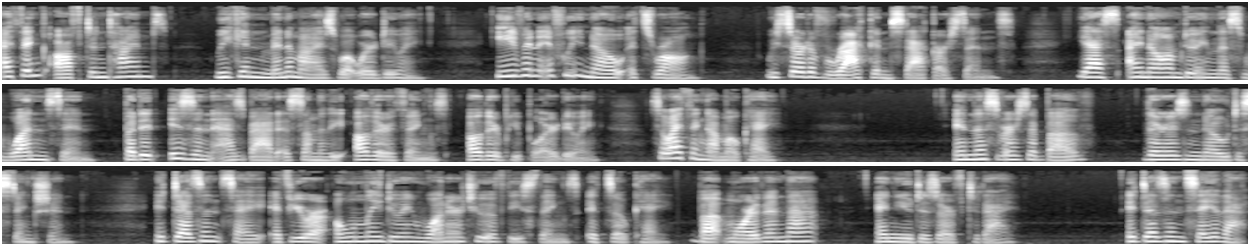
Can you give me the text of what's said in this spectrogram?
I think oftentimes we can minimize what we're doing, even if we know it's wrong. We sort of rack and stack our sins. Yes, I know I'm doing this one sin, but it isn't as bad as some of the other things other people are doing, so I think I'm okay. In this verse above, there is no distinction. It doesn't say if you are only doing one or two of these things, it's okay. But more than that, and you deserve to die. It doesn't say that.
